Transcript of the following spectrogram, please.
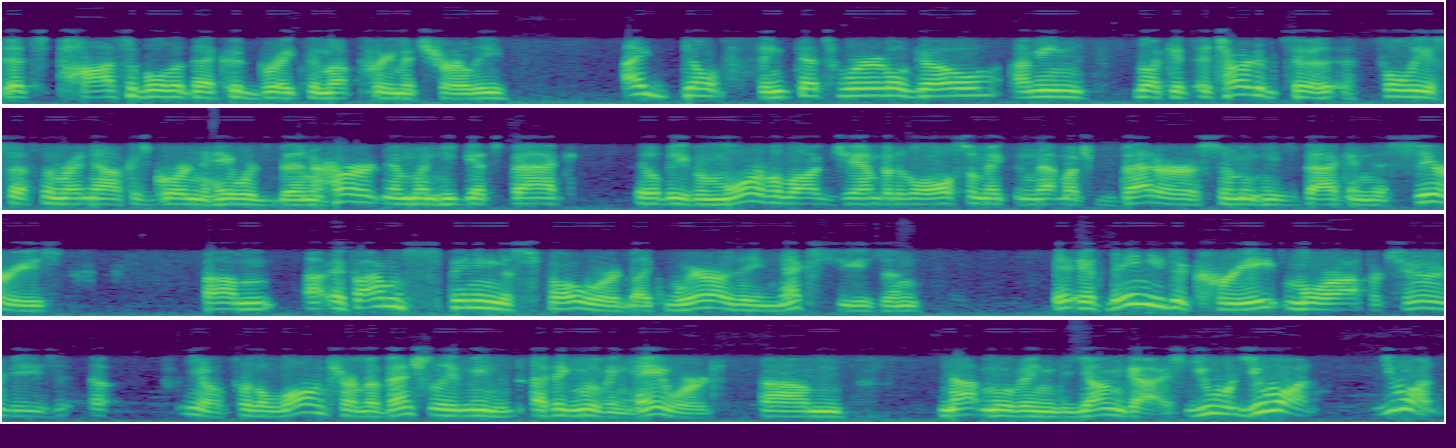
It's possible that that could break them up prematurely. I don't think that's where it'll go. I mean, look, it's, it's hard to fully assess them right now because Gordon Hayward's been hurt, and when he gets back, it'll be even more of a log jam, but it'll also make them that much better, assuming he's back in this series. Um, uh, if I'm spinning this forward, like where are they next season? If they need to create more opportunities, uh, you know, for the long term, eventually it means I think moving Hayward, um, not moving the young guys. You you want you want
